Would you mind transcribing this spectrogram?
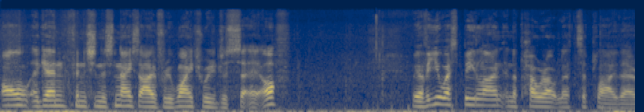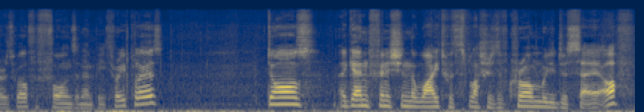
all again finishing this nice ivory white, really just set it off. We have a USB line and a power outlet supply there as well for phones and MP3 players. Doors, again finishing the white with splashes of chrome, really just set it off.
